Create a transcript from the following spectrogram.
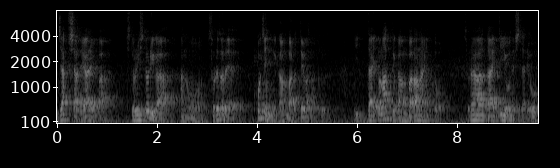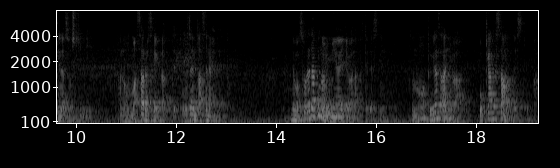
弱者であれば一人一人があのそれぞれ個人で頑張るではなく一体となって頑張らないとそれは大企業でしたり大きな組織にあの勝る成果って当然出せないよねと。でもそれだけの意味合いではなくてですねその Together にはお客様ですとか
